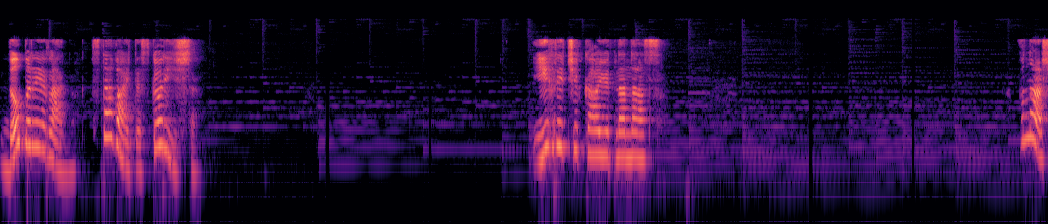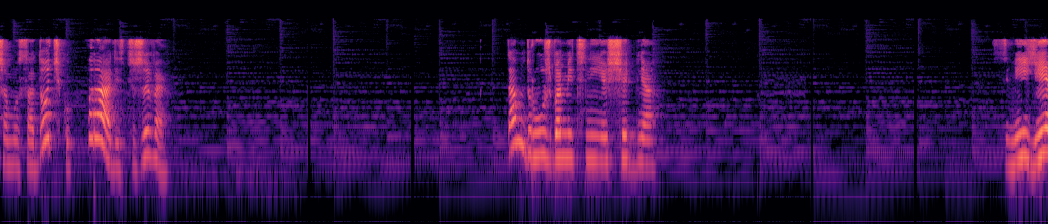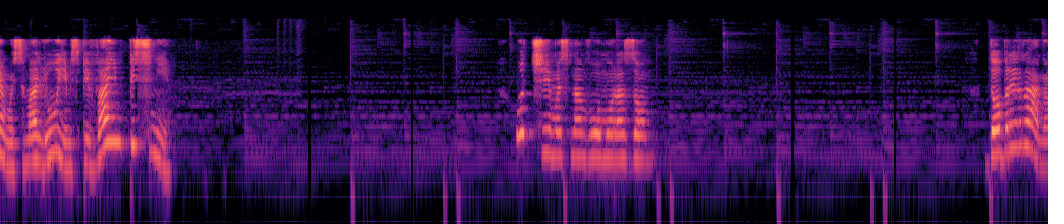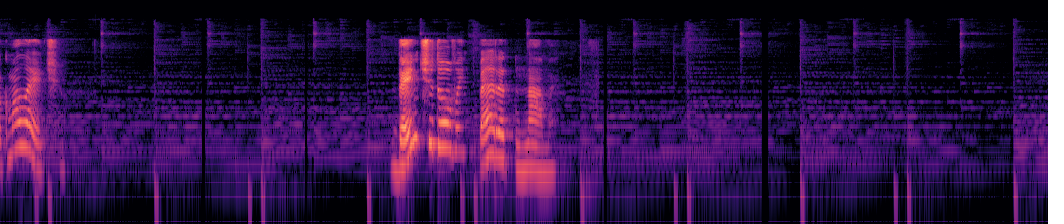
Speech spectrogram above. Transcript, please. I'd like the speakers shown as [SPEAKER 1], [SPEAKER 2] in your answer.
[SPEAKER 1] Добрий ранок. Вставайте скоріше. Ігри чекають на нас. В нашому садочку радість живе. Там дружба міцніє щодня. Сміємось, малюєм, співаєм пісні. Учимось новому разом. Добрий ранок, малечо. День чудовий перед нами.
